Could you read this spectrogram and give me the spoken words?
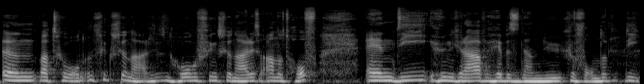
een, wat gewoon een functionaris is, een hoge functionaris aan het hof. En die, hun graven hebben ze dan nu gevonden, die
